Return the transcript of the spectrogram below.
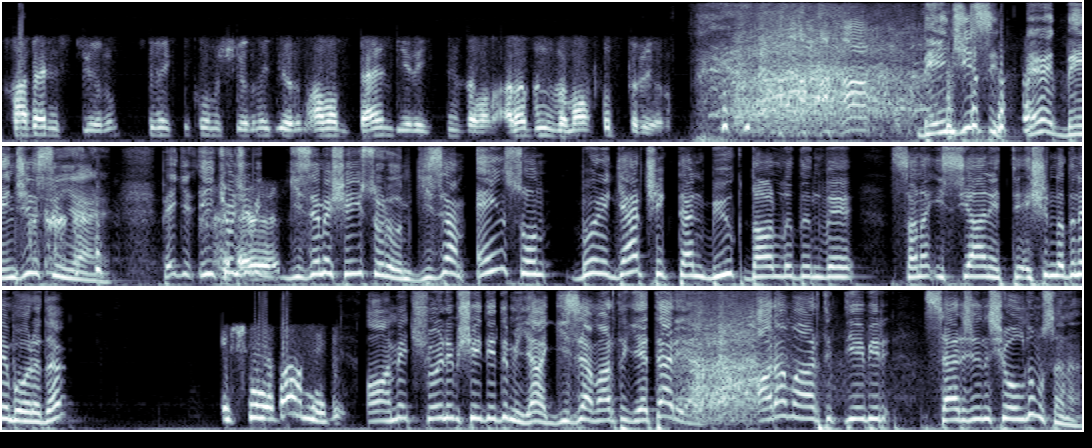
haber istiyorum. Sürekli konuşuyorum ediyorum ama ben bir yere gittiğim zaman aradığı zaman fıttırıyorum. Bencilsin. Evet bencilsin yani. Peki ilk önce Evet. bir Gizem'e şeyi soralım. Gizem en son böyle gerçekten büyük darladın ve sana isyan etti. Eşinin adı ne bu arada? Eşimin adı Ahmet. Ahmet şöyle bir şey dedi mi? Ya Gizem artık yeter ya. Arama artık diye bir serzenişi oldu mu sana?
